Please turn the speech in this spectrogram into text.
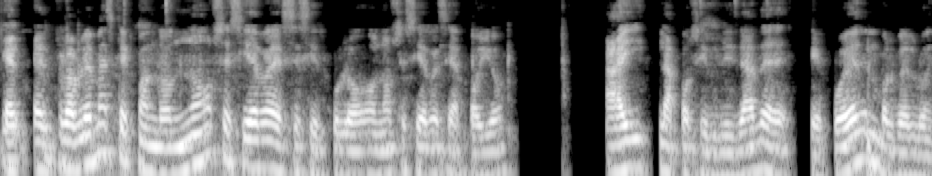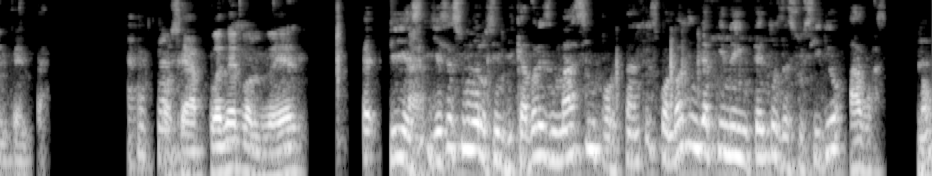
el, el, problema es que cuando no se cierra ese círculo o no se cierra ese apoyo, hay la posibilidad de que pueden volverlo a intentar. O sea, puede volver eh, sí, ah. y ese es uno de los indicadores más importantes. Cuando alguien ya tiene intentos de suicidio, aguas, ¿no?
